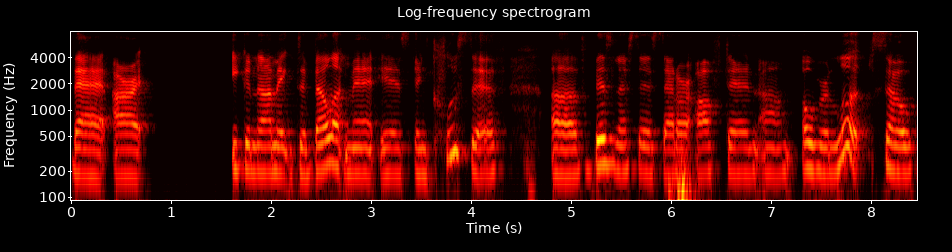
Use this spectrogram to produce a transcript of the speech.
that our economic development is inclusive of businesses that are often um, overlooked. So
